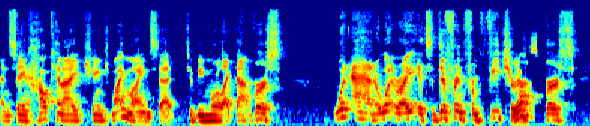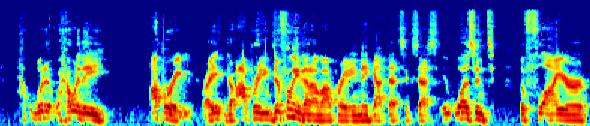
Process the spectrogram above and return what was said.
and saying, how can I change my mindset to be more like that versus what ad or what, right? It's different from features yeah. versus what, how are they operating, right? They're operating differently than I'm operating. They got that success. It wasn't the flyer,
